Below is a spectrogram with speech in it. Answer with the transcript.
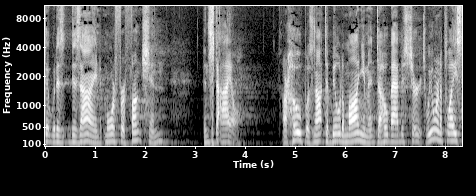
that was designed more for function than style. Our hope was not to build a monument to Hope Baptist Church. We were in a place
